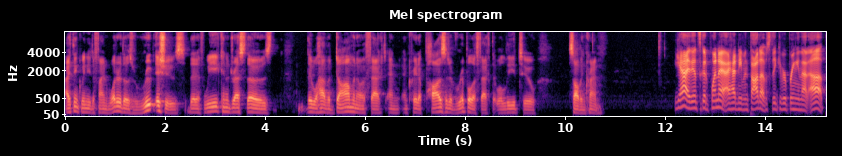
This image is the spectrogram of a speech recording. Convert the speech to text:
I think we need to find what are those root issues that if we can address those, they will have a domino effect and, and create a positive ripple effect that will lead to solving crime. Yeah, I think that's a good point. I, I hadn't even thought of. So thank you for bringing that up.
